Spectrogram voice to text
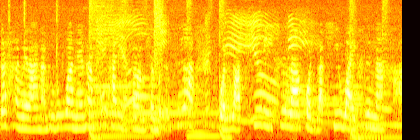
ก็ทานเวลานั้นทุกๆวันแนะนำให้ทานอย่างสม่ำเสมอเพื่อผลลัพธ์ที่ดีขึ้นแล้วผลลัพธ์ที่ไวขึ้นนะคะ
